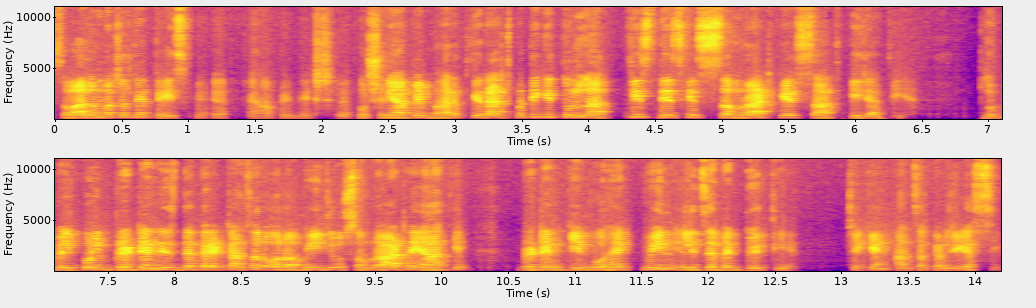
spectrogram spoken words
सवाल नंबर चलते हैं तेईस पे। यहाँ पे नेक्स्ट क्वेश्चन यहाँ पे। भारत के राष्ट्रपति की तुलना किस देश के सम्राट के साथ की जाती है? तो बिल्कुल Britain is the correct answer और अभी जो सम्राट है यहाँ की, ब्रिटेन की वो है क्वीन एलिजाबेथ द्वितीय। ठीक है? आंसर कर लीजिएगा सी।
